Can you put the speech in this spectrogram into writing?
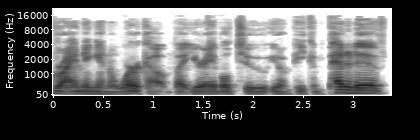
grinding in a workout, but you're able to, you know, be competitive,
